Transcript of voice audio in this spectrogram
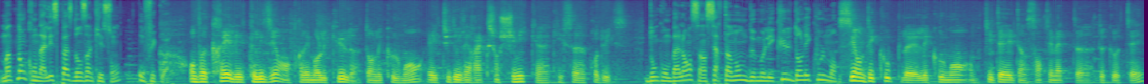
maintenant qu'on a l'espace dans un caisson, on fait quoi? On veut créer les collisions entre les molécules dans l'écoulement et étudier les réactions chimiques euh, qui se produisent. Donc on balance un certain nombre de molécules dans l'écoulement. Si on découpe le- l'écoulement en petits dés d'un centimètre de, de côté,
